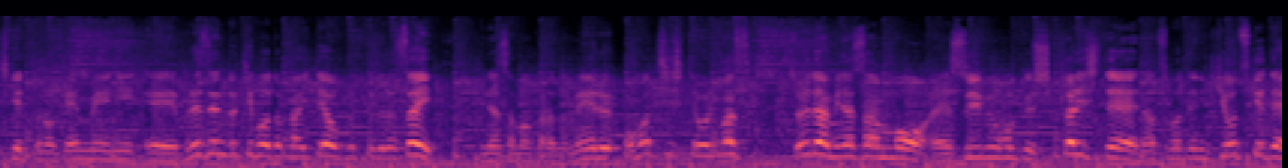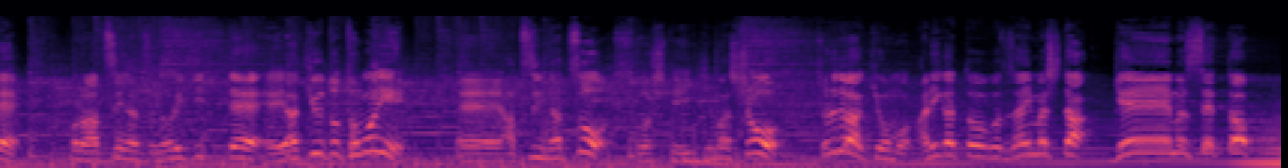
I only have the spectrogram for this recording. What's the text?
チケットの件名に、えプレゼント希望と書いて送ってください。皆様からのメールお待ちしております。それでは皆さんも、え水分補給しっかりして夏バテに気をつけてこの暑い夏乗り切って、え野球とともに、えー暑い夏を過ごしていきましょう。それでは今日もありがとうございました。ゲームセット。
